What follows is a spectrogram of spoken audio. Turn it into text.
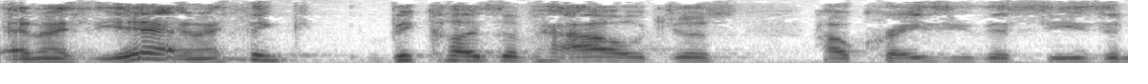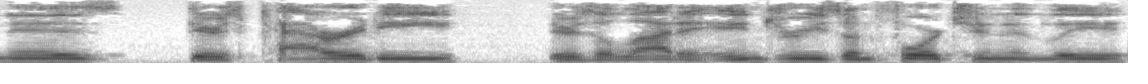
and I yeah, and I think because of how just how crazy this season is, there's parity, there's a lot of injuries unfortunately.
